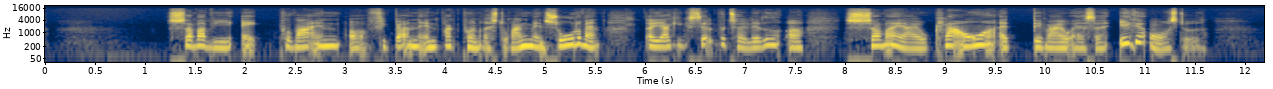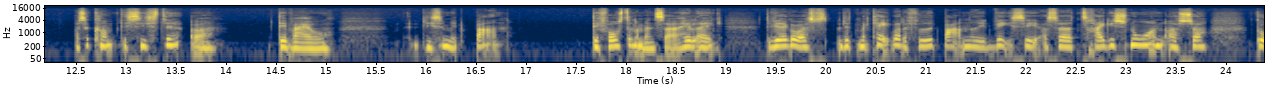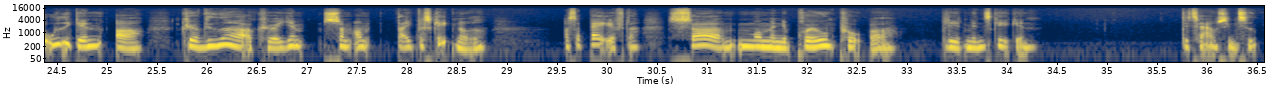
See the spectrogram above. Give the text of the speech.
Så var vi af på vejen og fik børnene anbragt på en restaurant med en sodavand, og jeg gik selv på toilettet, og så var jeg jo klar over, at det var jo altså ikke overstået. Og så kom det sidste, og det var jo ligesom et barn. Det forestiller man sig heller ikke. Det virker jo også lidt makabert at føde et barn ned i et WC, og så trække i snoren, og så gå ud igen og køre videre og køre hjem, som om der ikke var sket noget. Og så bagefter, så må man jo prøve på at blive et menneske igen. Det tager jo sin tid.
